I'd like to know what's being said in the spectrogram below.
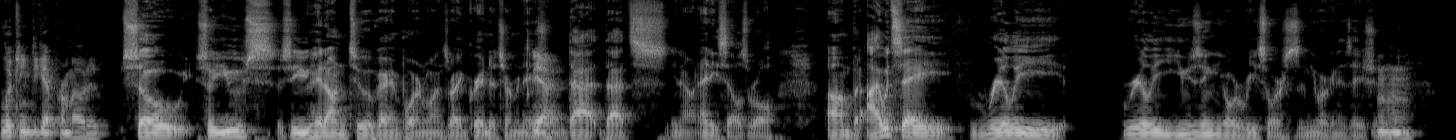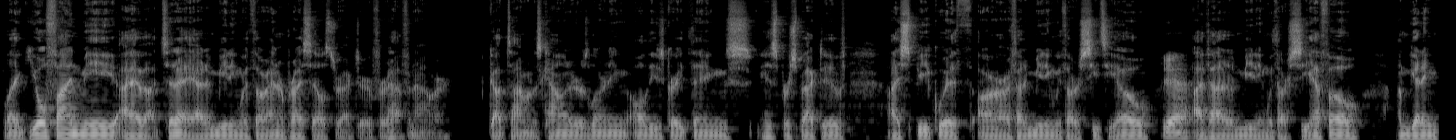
looking to get promoted? so so you so you hit on two very important ones right grit and determination Yeah. that that's you know any sales role um but i would say really really using your resources in the organization Mhm. like you'll find me i have today i had a meeting with our enterprise sales director for half an hour got time on his calendar is learning all these great things his perspective i speak with our i've had a meeting with our cto Yeah. I've had a meeting with our CFO. I'm getting,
